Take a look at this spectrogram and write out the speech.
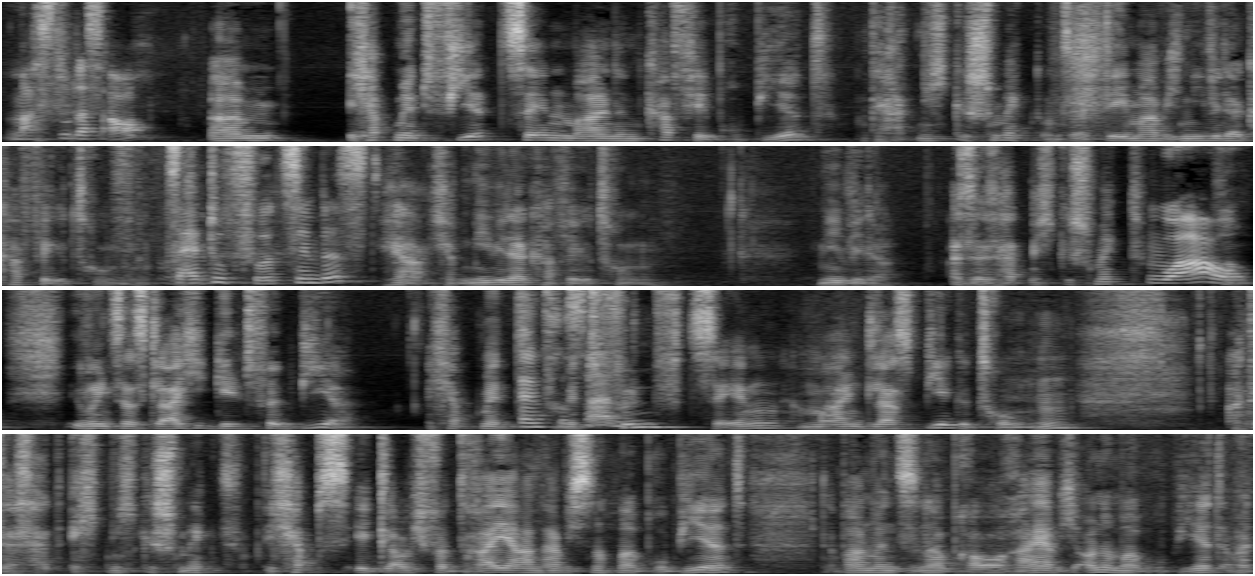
Machst du das auch? Ähm, ich habe mit 14 Mal einen Kaffee probiert und der hat nicht geschmeckt und seitdem habe ich nie wieder Kaffee getrunken. Seit du 14 bist? Ja, ich habe nie wieder Kaffee getrunken. Nie wieder. Also es hat nicht geschmeckt. Wow. So. Übrigens das gleiche gilt für Bier. Ich habe mit, mit 15 mal ein Glas Bier getrunken. Und das hat echt nicht geschmeckt. Ich habe es, glaube ich, vor drei Jahren habe ich es nochmal probiert. Da waren wir in so einer Brauerei, habe ich auch nochmal probiert, aber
